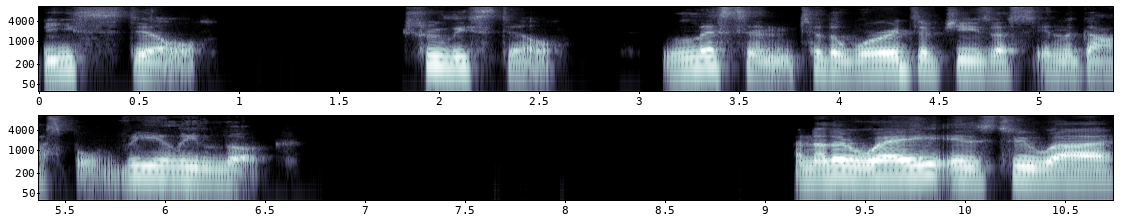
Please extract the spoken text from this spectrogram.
Be still. Truly still. Listen to the words of jesus in the gospel. Really look. Another way is to uh,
